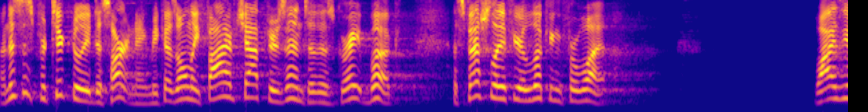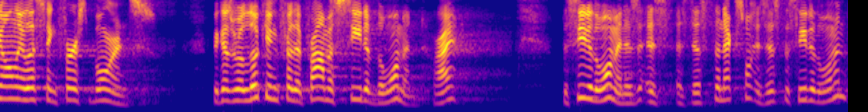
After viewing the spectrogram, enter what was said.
And this is particularly disheartening because only five chapters into this great book, especially if you're looking for what? Why is he only listing firstborns? Because we're looking for the promised seed of the woman, right? The seed of the woman. Is, is, is this the next one? Is this the seed of the woman?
